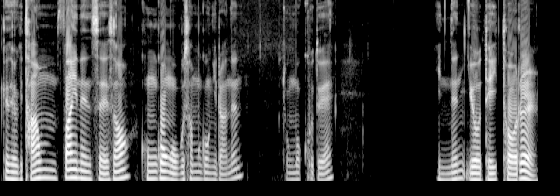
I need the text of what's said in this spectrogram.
그래서 여기 다음 파이낸스에서 005930이라는 종목 코드에 있는 요 데이터를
